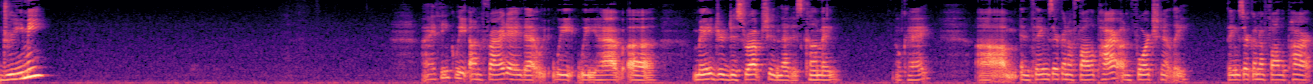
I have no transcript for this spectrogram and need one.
dreamy. I think we on Friday that we we have a major disruption that is coming. Okay, um, and things are going to fall apart, unfortunately things are going to fall apart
